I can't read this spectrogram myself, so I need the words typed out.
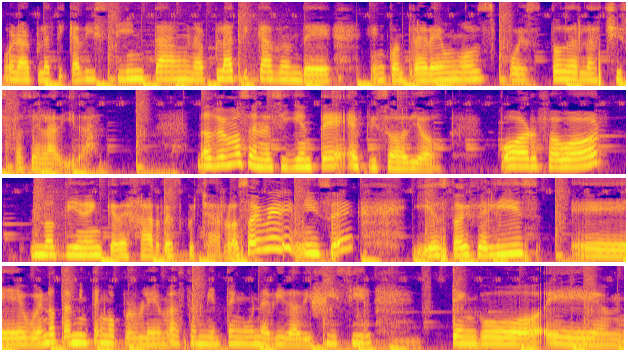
una plática distinta, una plática donde encontraremos pues todas las chispas de la vida. Nos vemos en el siguiente episodio. Por favor, no tienen que dejar de escucharlo. Soy Berenice y estoy feliz. Eh, bueno, también tengo problemas, también tengo una vida difícil tengo eh,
